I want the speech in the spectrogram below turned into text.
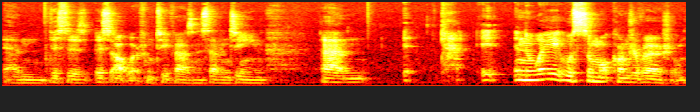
And this is this artwork from 2017. Um, it, it, in a way, it was somewhat controversial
